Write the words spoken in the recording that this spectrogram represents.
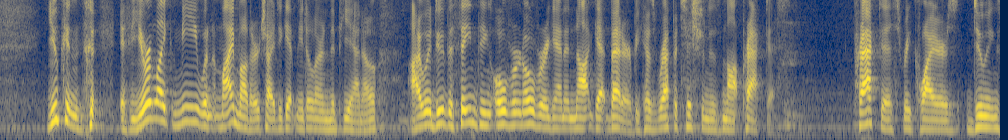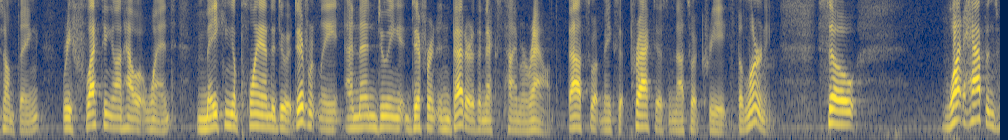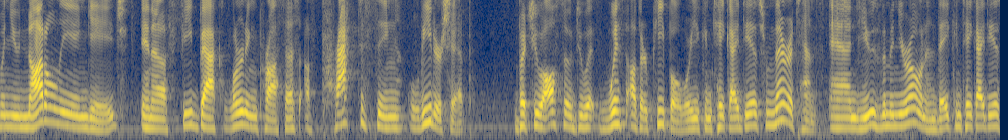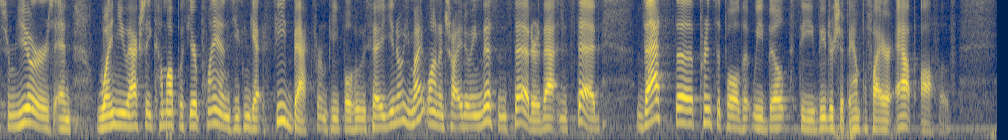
you can, if you're like me when my mother tried to get me to learn the piano, I would do the same thing over and over again and not get better because repetition is not practice. Practice requires doing something, reflecting on how it went, making a plan to do it differently, and then doing it different and better the next time around. That's what makes it practice, and that's what creates the learning. So, what happens when you not only engage in a feedback learning process of practicing leadership, but you also do it with other people where you can take ideas from their attempts and use them in your own and they can take ideas from yours. And when you actually come up with your plans you can get feedback from people who say you know you might want to try doing this instead or that instead. That's the principle that we built the leadership amplifier app off of.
